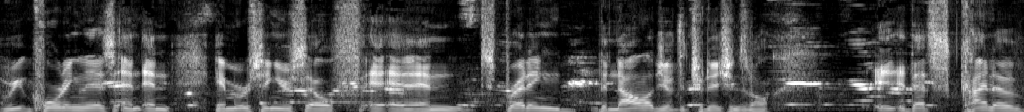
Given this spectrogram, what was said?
recording this and, and immersing yourself and, and spreading the knowledge of the traditions and all, it, that's kind of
